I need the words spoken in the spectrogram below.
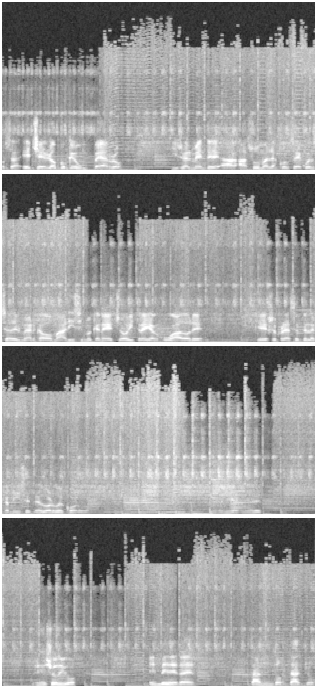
O sea, échenlo porque es un perro y realmente asuman las consecuencias del mercado malísimo que han hecho y traigan jugadores que representen la camiseta. Eduardo de Córdoba. Buen señores. Eh, yo digo, en vez de traer tantos tachos,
